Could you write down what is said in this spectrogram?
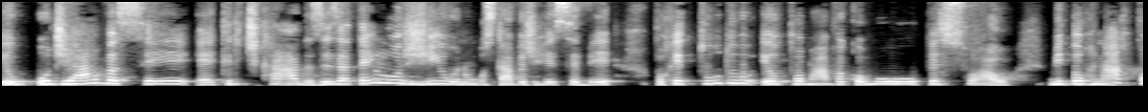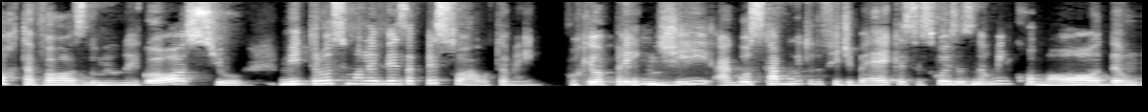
eu odiava ser é, criticada, às vezes até elogio eu não gostava de receber, porque tudo eu tomava como pessoal. Me tornar porta-voz do meu negócio me trouxe uma leveza pessoal também, porque eu aprendi a gostar muito do feedback, essas coisas não me incomodam.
